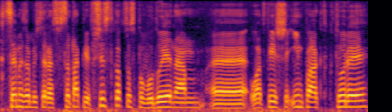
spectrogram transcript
Chcemy zrobić teraz w setupie wszystko, co spowoduje nam e, łatwiejszy impact, który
